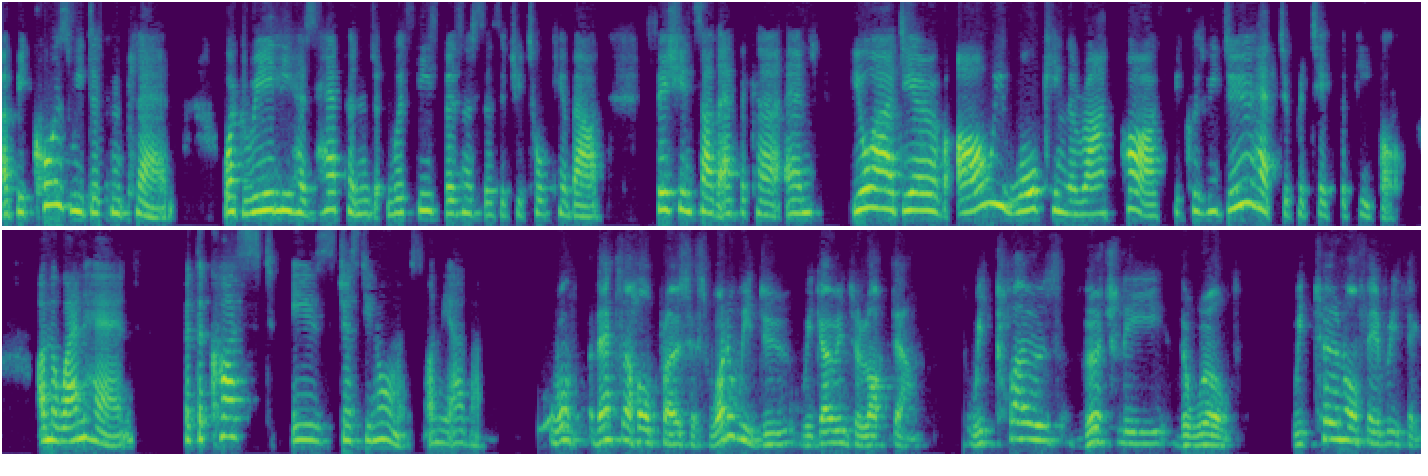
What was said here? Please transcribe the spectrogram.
uh, because we didn't plan, what really has happened with these businesses that you're talking about? especially in South Africa. And your idea of are we walking the right path because we do have to protect the people on the one hand, but the cost is just enormous on the other. Well, that's the whole process. What do we do? We go into lockdown. We close virtually the world. We turn off everything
